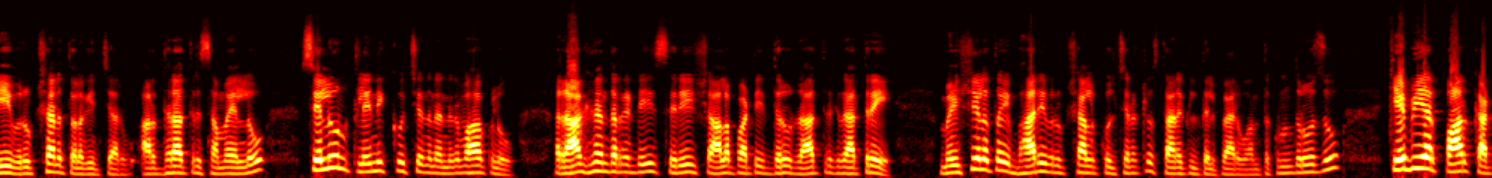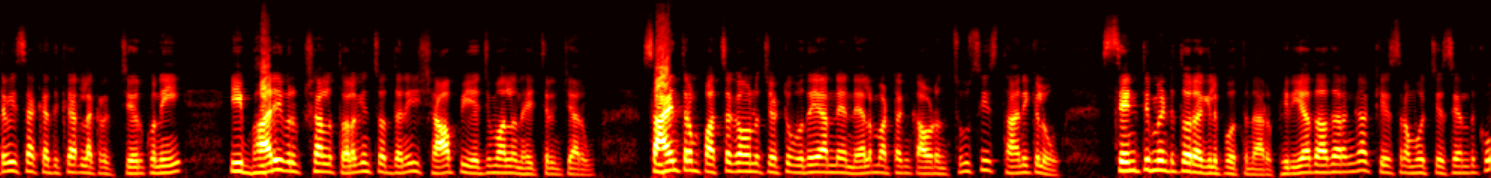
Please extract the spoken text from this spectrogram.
ఈ వృక్షాన్ని తొలగించారు. అర్ధరాత్రి సమయంలో సెలూన్ క్లినిక్కు చెందిన నిర్వాహకులు రాఘవేందర్ రెడ్డి శిరీష్ ఆలపాటి ఇద్దరు రాత్రికి రాత్రే మెషీలతో ఈ భారీ వృక్షాలు కూల్చినట్లు స్థానికులు తెలిపారు. అంతకుముందు రోజు కేబీఆర్ పార్క్ అటవీ శాఖ అధికారులు అక్కడికి చేరుకుని ఈ భారీ వృక్షాలను తొలగించొద్దని షాపు యజమానులను హెచ్చరించారు. సాయంత్రం పచ్చగా ఉన్న చెట్టు ఉదయాన్నే నేలమట్టం కావడం చూసి స్థానికులు సెంటిమెంట్తో రగిలిపోతున్నారు. ఫిర్యాదు ఆధారంగా కేసు నమోదు చేసేందుకు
